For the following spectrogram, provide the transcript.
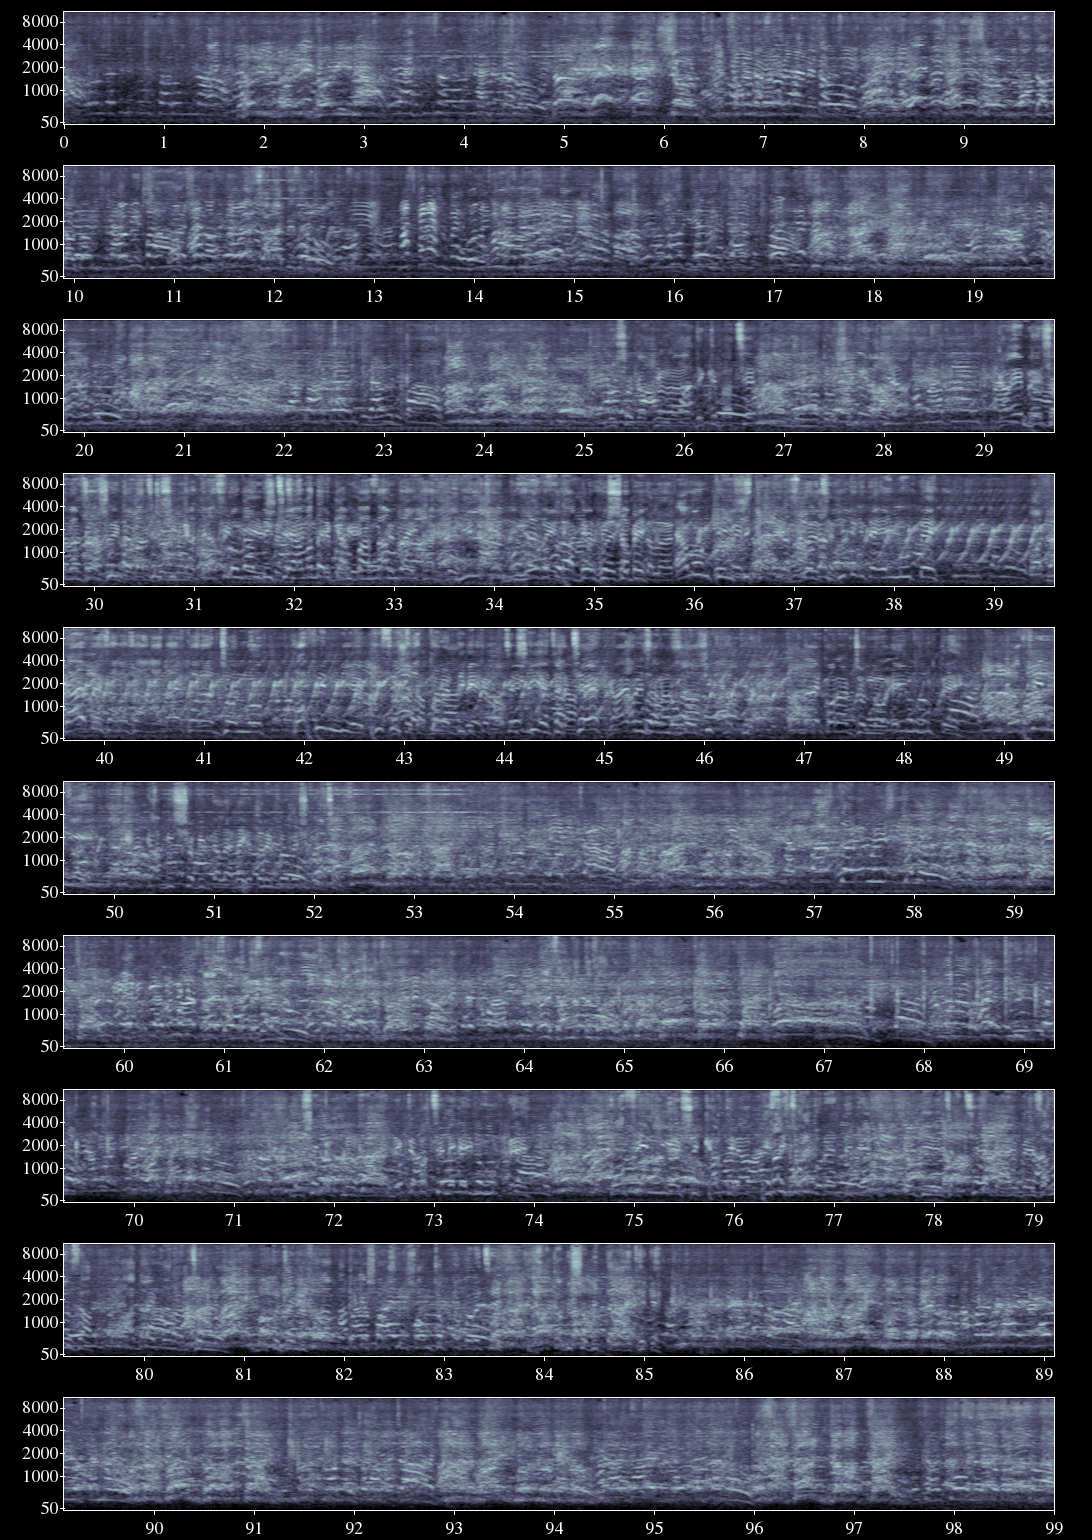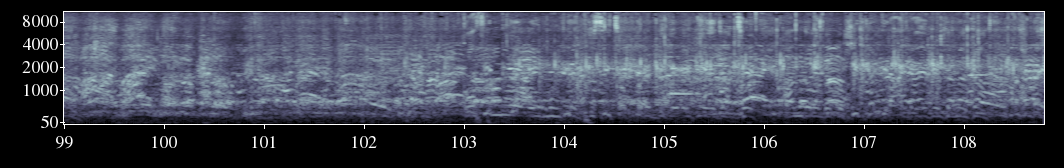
ধরি ধরি ধরি না। ধরলে কিন্তু ছাড়ি না ধরি ধরি ধরি না অ্যাকশন দর্শক আপনারা দেখতে পাচ্ছেন আন্দোলনরত শিক্ষার্থীরা আমাদের ক্যাম্পাস আমরাই থাকব। বহিরাগতরা বের হয়ে যাবে এমনকি শিক্ষার্থীরা স্লোগান দিতে দিতে এই মুহূর্তে গায়েবে জানাজা আদায় করার জন্য কফিন নিয়ে চত্বরের দিকে এগিয়ে যাচ্ছে আন্দোলনরত শিক্ষার্থীরা। আদায় করার জন্য এই মুহূর্তে কফিন নিয়ে ঢাকা বিশ্ববিদ্যালয়ের ভেতরে প্রবেশ করছে। পুলিশ কেন? পাচ্ছেন এই মুহূর্তে। কফি নিয়ে শিক্ষার্থীরা ভিসি চত্বরের দিকে এগিয়ে যাচ্ছে গায়েবে জানাজা আদায় করার জন্য। মাত্র টোয়েন্টি ফোর আপনাদেরকে সরাসরি সংযুক্ত করেছে ঢাকা বিশ্ববিদ্যালয় থেকে। আমার ভাই কেন? প্রশাসন জবাব চাই জবাব চাই আমার ভাই মরলো কেন আমার ভাই মরলো কেন প্রশাসন জবাব চাই প্রশাসন জবাব চাই আমার ভাই মরলো কেন কফিন নিয়ে এই মুহূর্তে ভিসি চত্বরের দিকে এগিয়ে যাচ্ছে আন্দোলনরত শিক্ষার্থীরা গায়েবে জানাজা আদায়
